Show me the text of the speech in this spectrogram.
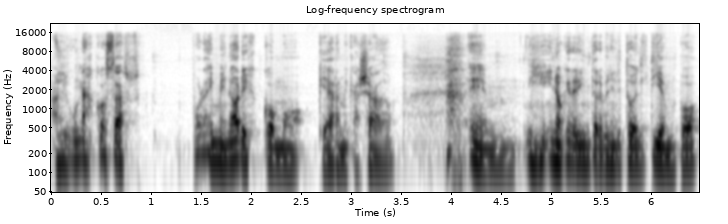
algunas cosas por ahí menores como quedarme callado y, y no querer intervenir todo el tiempo,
